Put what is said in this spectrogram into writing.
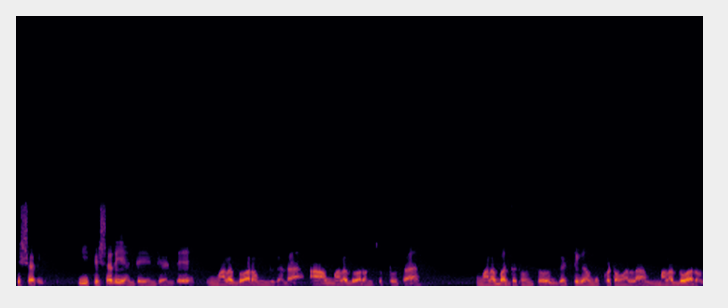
ఫిషరీ. ఈ ఫిషరీ అంటే ఏంటి అంటే మలద్వారం ఉంది కదా ఆ మలద్వారం చుట్టూతా మలబద్ధకంతో గట్టిగా ముక్కటం వల్ల మలద్వారం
